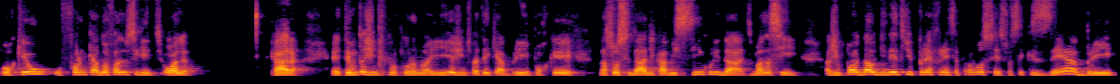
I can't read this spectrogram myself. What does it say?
porque o, o franqueador fazia o seguinte, olha, Cara, é, tem muita gente procurando aí, a gente vai ter que abrir porque na sua cidade cabe cinco unidades. Mas assim, a gente pode dar o direito de preferência para você. Se você quiser abrir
